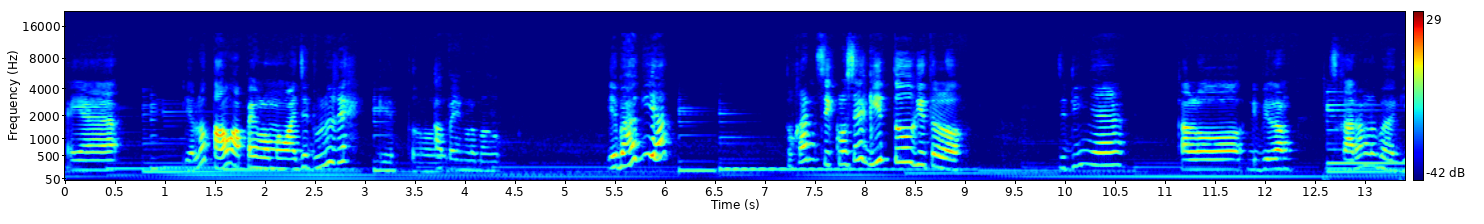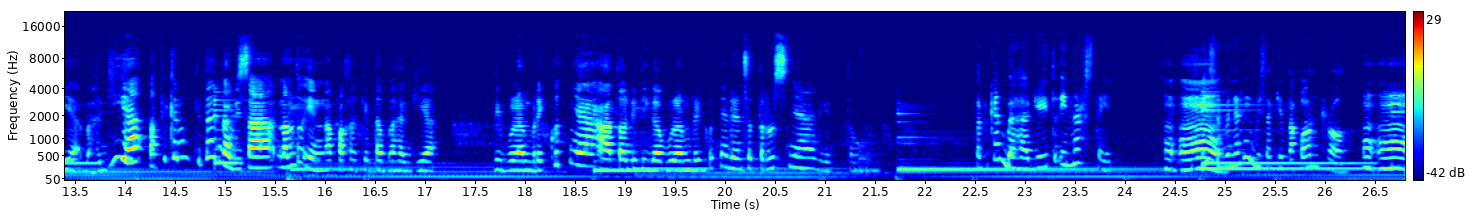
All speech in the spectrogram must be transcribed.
Kayak ya lo tahu apa yang lo mau aja dulu deh gitu. Apa yang lo mau? ya bahagia tuh kan siklusnya gitu gitu loh. Jadinya kalau dibilang sekarang lo bahagia. Bahagia tapi kan kita nggak bisa nentuin apakah kita bahagia di bulan berikutnya atau di tiga bulan berikutnya dan seterusnya gitu. Tapi kan bahagia itu inner state. Jadi Mm-mm. sebenarnya bisa kita kontrol. Mm-mm.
